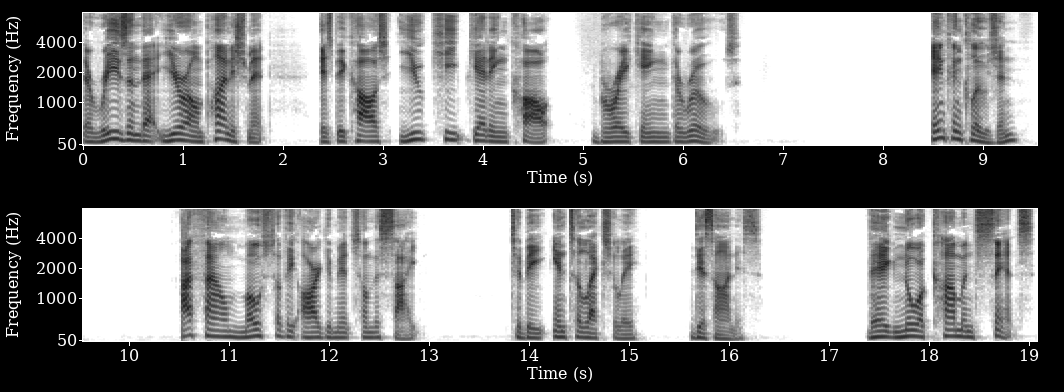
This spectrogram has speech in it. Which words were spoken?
the reason that you're on punishment is because you keep getting caught breaking the rules. In conclusion, I found most of the arguments on the site to be intellectually dishonest. They ignore common sense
